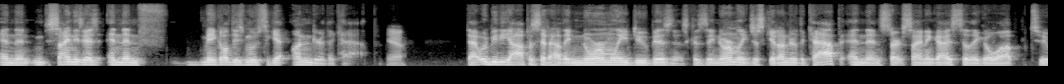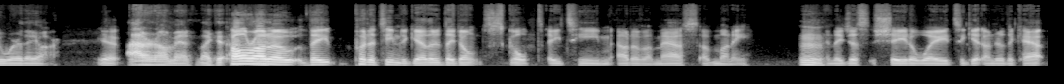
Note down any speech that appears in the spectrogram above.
and then sign these guys and then f- make all these moves to get under the cap. Yeah. That would be the opposite of how they normally do business because they normally just get under the cap and then start signing guys till they go up to where they are. Yeah. I don't know, man. Like uh, Colorado, they put a team together. They don't sculpt a team out of a mass of money Mm, and they just shade away to get under the cap.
